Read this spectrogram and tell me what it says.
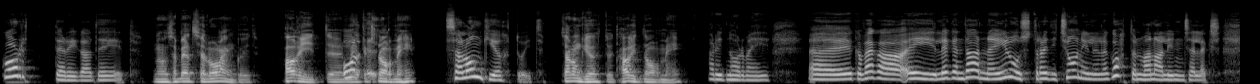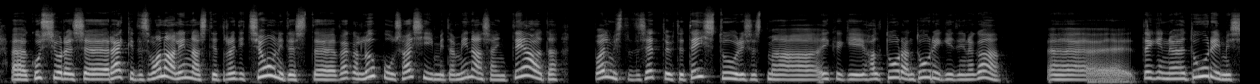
korteriga teed. no sa pead seal olenguid, harid äh, Ol näiteks noormehi. salongiõhtuid. salongiõhtuid, harid noormehi harid noormehi. Äh, ega väga ei, legendaarne, ilus, traditsiooniline koht on vanalinn selleks. kusjuures rääkides vanalinnast ja traditsioonidest, väga lõbus asi, mida mina sain teada valmistades ette ühte teist tuuri, sest ma ikkagi haltuuran tuurigidina ka äh, tegin ühe tuuri, mis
